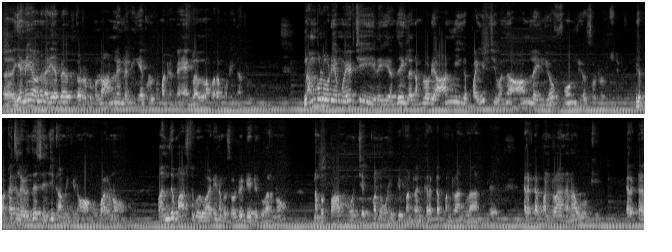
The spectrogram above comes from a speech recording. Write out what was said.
என்னையும் என்னையே வந்து நிறைய பேர் தொடர்பு கொண்டு ஆன்லைனில் நீங்கள் ஏன் கொடுக்க மாட்டேன் எங்களாலலாம் வர முடியலன்னு சொல்லுவாங்க நம்மளுடைய முயற்சி இதை வந்து இல்லை நம்மளுடைய ஆன்மீக பயிற்சி வந்து ஆன்லைன்லேயோ ஃபோன்லேயோ சொல்கிற விஷயம். இது பக்கத்தில் இருந்து செஞ்சு காமிக்கணும். அவங்க வரணும். வந்து மாதத்துக்கு ஒரு வாட்டி நம்ம சொல்கிற டேட்டுக்கு வரணும். நம்ம பார்ப்போம் செக் பண்ணுவோம் எப்படி பண்ணுறாங்க கரெக்டாக பண்ணுறாங்களான்ட்டு கரெக்டாக பண்ணுறாங்கன்னா ஓகே கரெக்டாக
